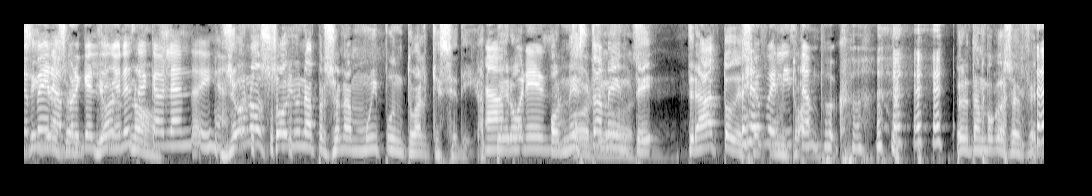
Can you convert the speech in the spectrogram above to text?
a qué pena, porque el yo señor está no. acá hablando y- Yo no soy una persona muy puntual que se diga, Ah, pero honestamente Por Dios. Trato de Pero ser feliz puntual. tampoco. Pero tampoco soy feliz.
